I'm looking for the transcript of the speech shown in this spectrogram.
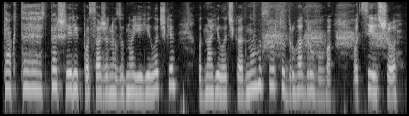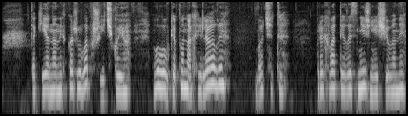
Так, те, перший рік посаджено з одної гілочки. Одна гілочка одного сорту, друга другого. Оці, що такі я на них кажу, лапшичкою. Головки понахиляли, бачите, прихватили сніжніші вони.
